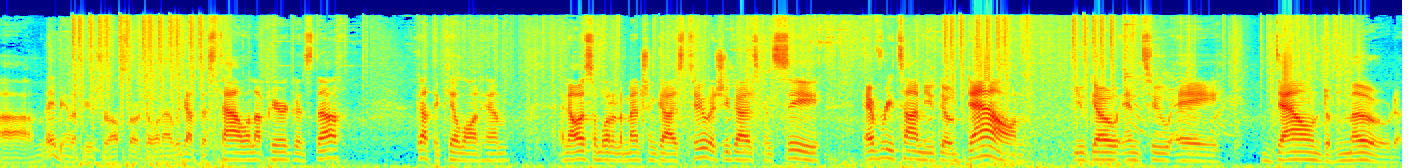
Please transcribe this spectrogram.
Uh, maybe in the future I'll start doing that. We got this Talon up here, good stuff. Got the kill on him. And I also wanted to mention, guys, too, as you guys can see, every time you go down, you go into a downed mode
